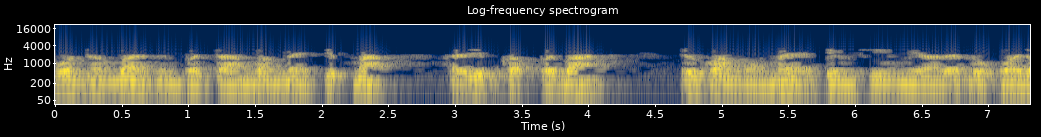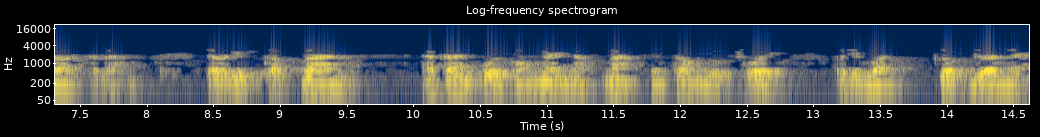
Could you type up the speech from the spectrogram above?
คนทางบ้านขึ้นไปตามว่าแม่เจ็บมาก ให้รีบกลับไปบ้าน ด้วยความห่วงแม่จึงทิ้งเมียและลูกไว้ดอนสนามแล้วรีบกลับบ้าน อาการป่วยของแม่หนักมากจึงต้องอยู่ช่วย ปฏิบัติเกือบเดือนเนี่ย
